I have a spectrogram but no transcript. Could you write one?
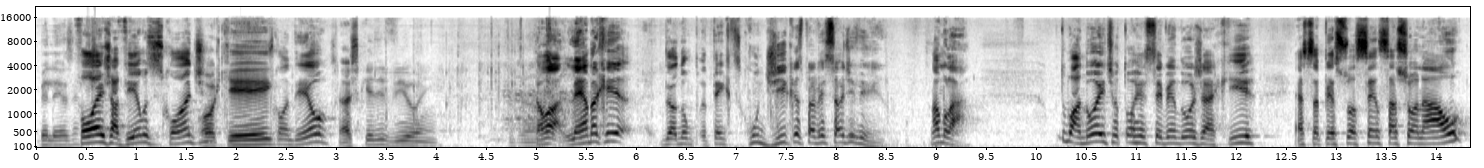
Beleza. Foi, já vimos, esconde. Ok. Escondeu. Acho que ele viu, hein? Então, ó, lembra que eu, não, eu tenho que com dicas pra ver se eu adivinho. Vamos lá. Muito boa noite, eu tô recebendo hoje aqui essa pessoa sensacional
